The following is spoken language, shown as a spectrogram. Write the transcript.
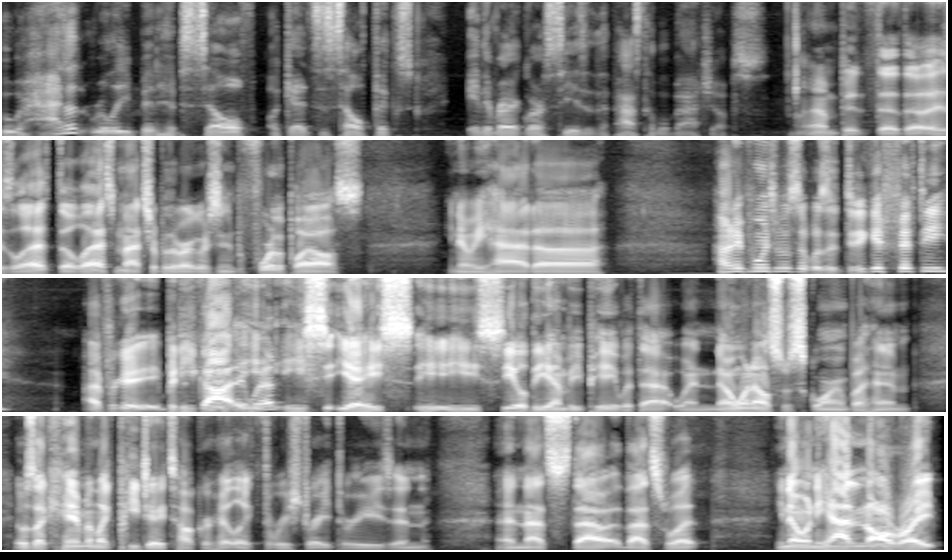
who hasn't really been himself against the Celtics in the regular season the past couple of matchups. Um, but the, the his last the last matchup of the regular season before the playoffs, you know, he had uh, how many points was it? Was it did he get fifty? I forget, but he got he, he yeah he, he he sealed the MVP with that win. No one else was scoring but him. It was like him and like PJ Tucker hit like three straight threes, and and that's that that's what you know. And he had an all right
